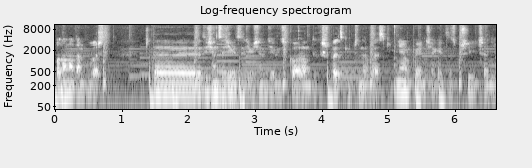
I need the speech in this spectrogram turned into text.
podana tam chyba 4999 koron tych szwedzkich czy norweskich. Nie mam pojęcia, jakie to jest przeliczenie.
